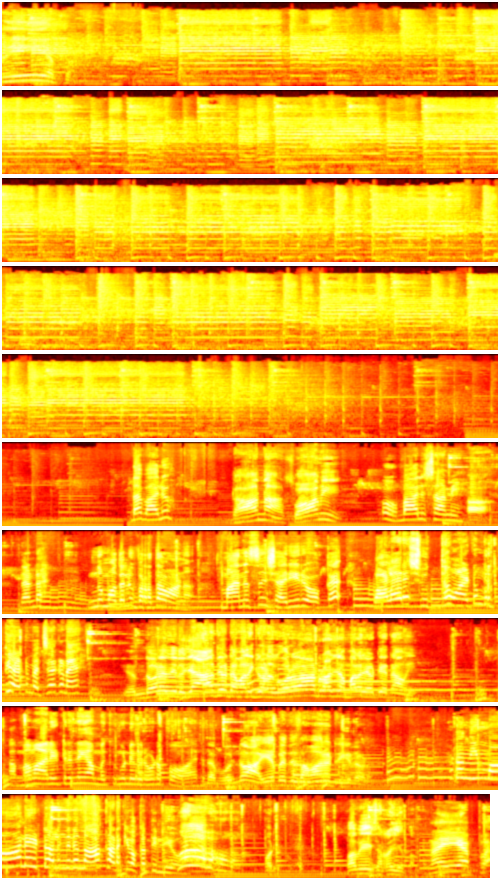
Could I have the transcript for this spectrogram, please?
അയ്യപ്പ. ഡാ ബാലു. ദാന സ്വാമി. ഓ ബാലുസ്വാമി ആ. ഇന്ന് മുതൽ വ്രതമാണ്. മനസ്സും ശരീരവും ഒക്കെ വളരെ ശുദ്ധമായിട്ടും വൃത്തിയായിട്ടും വെച്ചേക്കണേ. എന്തോടെ ഞാൻ ആദ്യമായിട്ടാ മലയ്ക്ക് വേണം ഒരുപാട് പ്രാവശ്യം മല ചവിട്ടി എന്നാ മതി. അമ്മ മാലിട്ടിരുന്നെങ്കിൽ അമ്മയ്ക്കും കൊണ്ട് ഇവരോട് പോവായിരുന്നു. എന്റെ പൊന്നോ? അയ്യപ്പത്തി സമാനായിട്ടിരിക്കട്ടെ അവിടെ. എടാ നീ മാല ഇട്ടാലും നിന്റെ നാക്കടക്കി വെക്കത്തില്ലയോ? ഓടി. സ്വാമി ശരണയ്യപ്പ അയ്യപ്പ.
